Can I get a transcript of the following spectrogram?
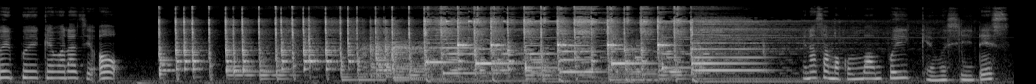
ぷいぷいケムラジオ。皆様こんばんぷい、ケムシーです。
